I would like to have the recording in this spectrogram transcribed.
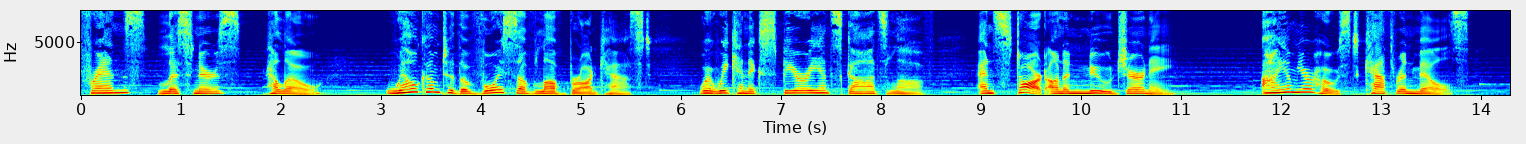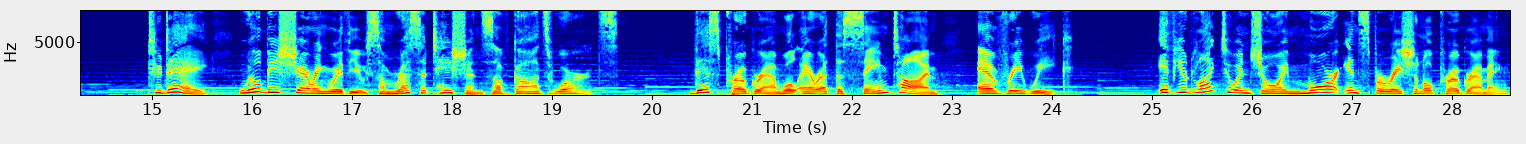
Friends, listeners, hello. Welcome to the Voice of Love broadcast, where we can experience God's love and start on a new journey. I am your host, Catherine Mills. Today, we'll be sharing with you some recitations of God's words. This program will air at the same time every week. If you'd like to enjoy more inspirational programming,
